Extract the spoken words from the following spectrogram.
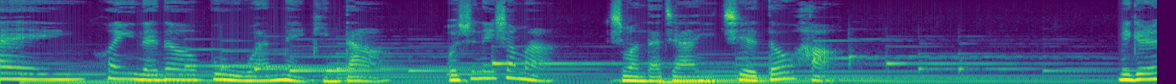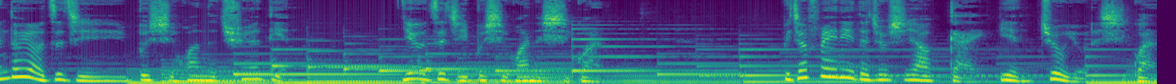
嗨，欢迎来到不完美频道，我是内向玛，希望大家一切都好。每个人都有自己不喜欢的缺点，也有自己不喜欢的习惯。比较费力的就是要改变旧有的习惯，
